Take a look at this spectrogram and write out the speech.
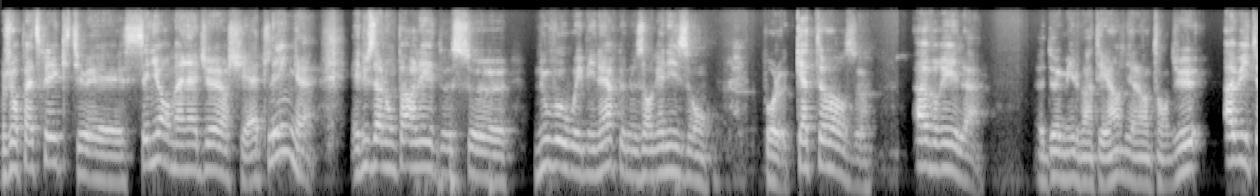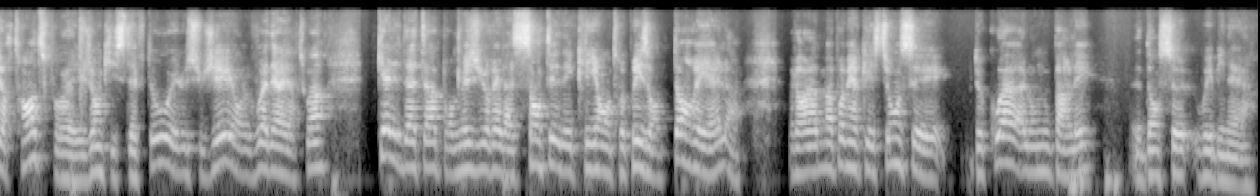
Bonjour Patrick, tu es senior manager chez Atling et nous allons parler de ce nouveau webinaire que nous organisons pour le 14 avril 2021, bien entendu, à 8h30 pour les gens qui se lèvent tôt. Et le sujet, on le voit derrière toi, quelle data pour mesurer la santé des clients entreprises en temps réel? Alors, ma première question, c'est de quoi allons-nous parler dans ce webinaire?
